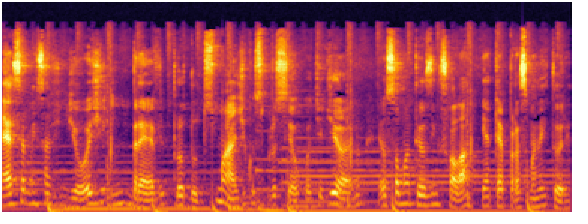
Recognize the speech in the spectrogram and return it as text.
essa é a mensagem de hoje. Em breve, produtos mágicos para o seu cotidiano. Eu sou Matheus Insolar e até a próxima leitura.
